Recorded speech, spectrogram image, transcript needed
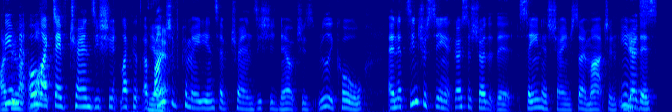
I'd be like, or like they've transitioned like a, a Yeah. bunch of comedians have transitioned now which is really cool and it's interesting it goes to show that the scene has changed so much and you know there's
